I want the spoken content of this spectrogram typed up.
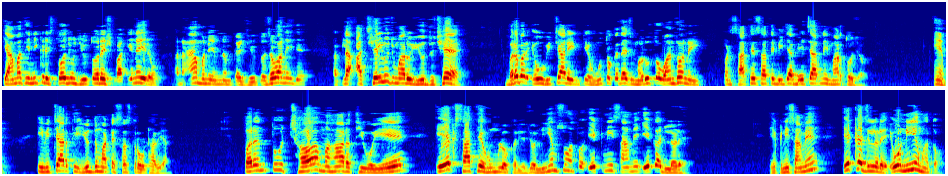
કે આમાંથી નીકળીશ તો જ હું જીવતો રહીશ, બાકી નહીં રહું. અને આ મને એમને એમ કઈ જીવતો જવા નહીં દે. એટલે આ છેલ્લું જ મારું યુદ્ધ છે. બરાબર? એવું વિચારીને કે હું તો કદાચ મરું તો વાંધો નહીં, પણ સાથે સાથે બીજા બે ચાર નહીં મારતો જાઉં. એમ. એ વિચારથી યુદ્ધ માટે શસ્ત્ર ઉઠાવ્યા. પરંતુ છ મહારથીઓએ એક સાથે હુમલો કર્યો. જો નિયમ શું હતો? એકની સામે એક જ લડે. એકની સામે એક જ લડે. એવો નિયમ હતો.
